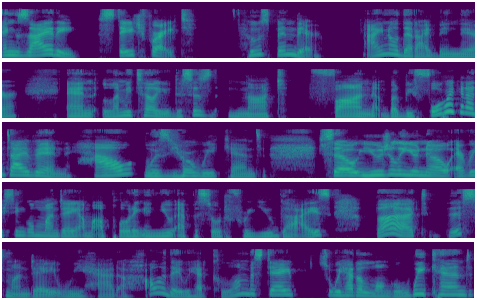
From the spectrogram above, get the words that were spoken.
anxiety, stage fright. Who's been there? I know that I've been there. And let me tell you, this is not fun. But before we're going to dive in, how was your weekend? So, usually, you know, every single Monday, I'm uploading a new episode for you guys. But this Monday, we had a holiday, we had Columbus Day. So, we had a longer weekend.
